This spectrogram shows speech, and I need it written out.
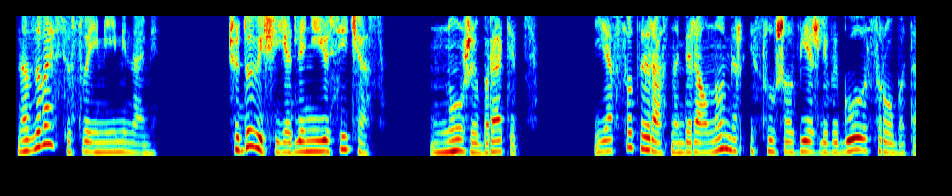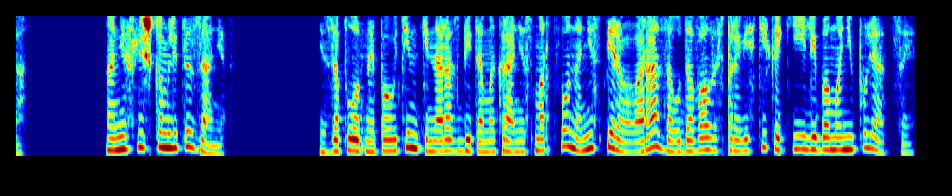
Называй все своими именами. Чудовище я для нее сейчас. Ну же, братец. Я в сотый раз набирал номер и слушал вежливый голос робота. А не слишком ли ты занят? Из-за плотной паутинки на разбитом экране смартфона не с первого раза удавалось провести какие-либо манипуляции.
